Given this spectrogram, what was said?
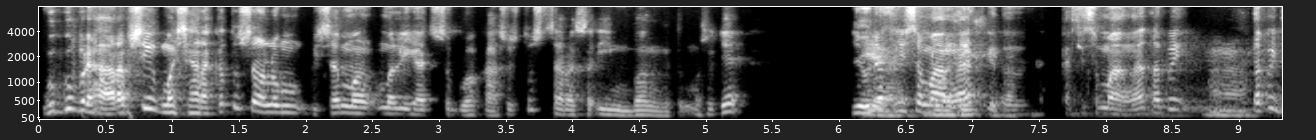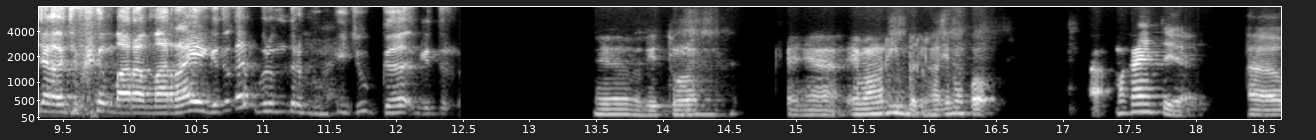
Gue gue berharap sih masyarakat tuh selalu bisa me- melihat sebuah kasus tuh secara seimbang gitu. Maksudnya ya udah Iya, kasih semangat gitu. Kasih semangat tapi Nah, tapi jangan juga marah-marahin gitu kan belum terbukti juga gitu. Ya begitulah. Kayaknya emang ribet lah emang kok ah, makanya itu ya eh,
